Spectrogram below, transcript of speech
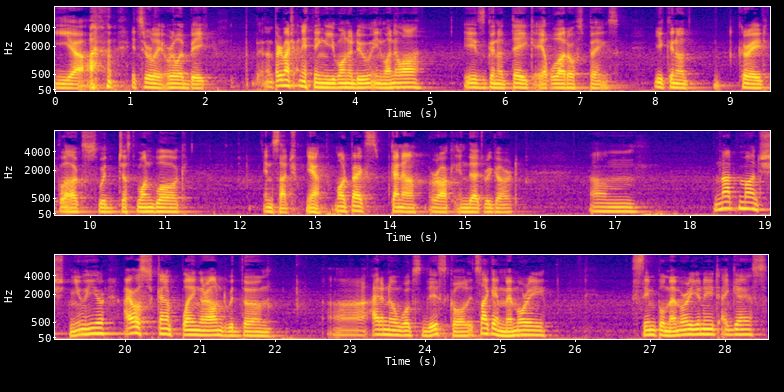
yeah, it's really, really big. Pretty much anything you want to do in vanilla is gonna take a lot of space. You cannot create clocks with just one block and such. Yeah, modpacks kind of rock in that regard. Um, not much new here. I was kind of playing around with the, uh, I don't know what's this called. It's like a memory, simple memory unit, I guess.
